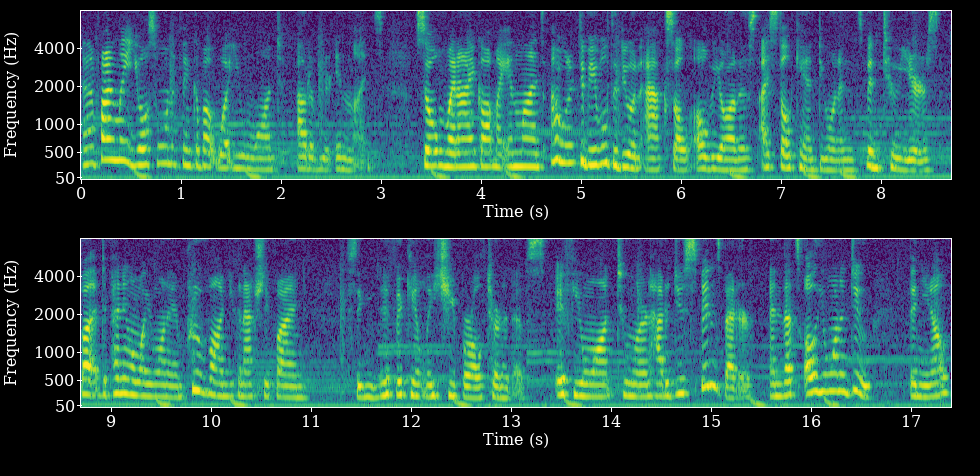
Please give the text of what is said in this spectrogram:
And then finally, you also want to think about what you want out of your inlines. So when I got my inlines, I wanted to be able to do an Axel, I'll be honest. I still can't do one and it's been two years. But depending on what you want to improve on, you can actually find significantly cheaper alternatives. If you want to learn how to do spins better, and that's all you want to do, then you know,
